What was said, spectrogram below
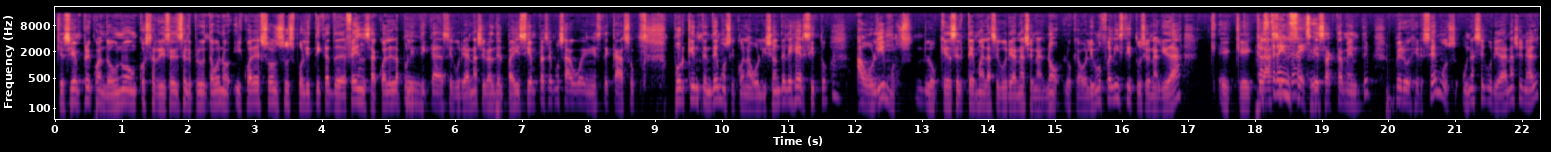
que siempre cuando uno a un costarricense le pregunta, bueno, ¿y cuáles son sus políticas de defensa? ¿Cuál es la política de seguridad nacional del país? Siempre hacemos agua en este caso, porque entendemos que con la abolición del ejército abolimos lo que es el tema de la seguridad nacional. No, lo que abolimos fue la institucionalidad eh, que clásica, exactamente, pero ejercemos una seguridad nacional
